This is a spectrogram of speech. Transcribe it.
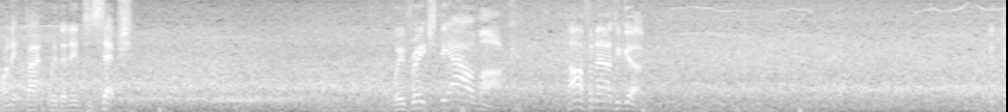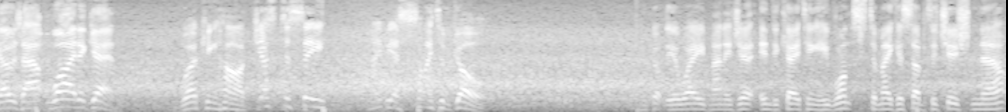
Won it back with an interception. We've reached the hour mark. Half an hour to go. It goes out wide again. Working hard just to see maybe a sight of goal. We've got the away manager indicating he wants to make a substitution now.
